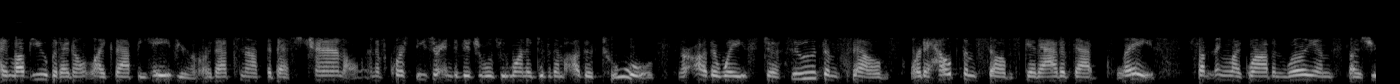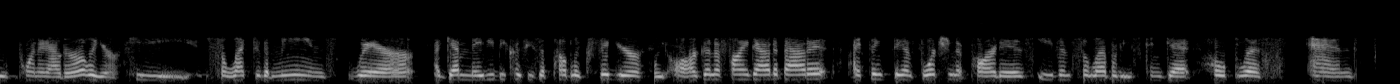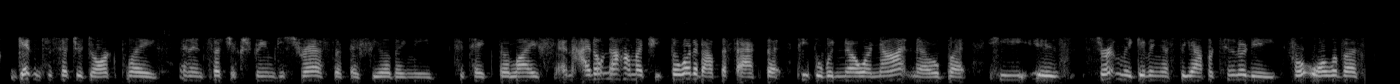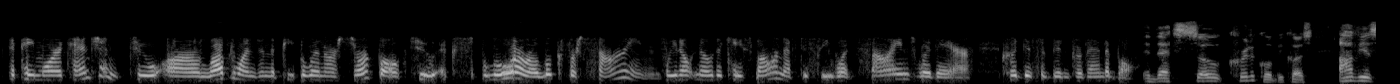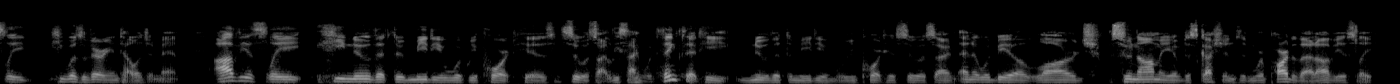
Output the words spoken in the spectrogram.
I love you, but I don't like that behavior, or that's not the best channel. And of course, these are individuals we want to give them other tools or other ways to soothe themselves or to help themselves get out of that place something like Robin Williams, as you pointed out earlier, he selected a means where, again, maybe because he's a public figure, we are going to find out about it. I think the unfortunate part is even celebrities can get hopeless and get into such a dark place and in such extreme distress that they feel they need to take their life. And I don't know how much he thought about the fact that people would know or not know, but he is certainly giving us the opportunity for all of us to pay more attention to our loved ones and the people in our circle to explore or look for signs. We don't know the case well enough to see what signs were there. Could this have been preventable? And that's so critical because obviously he was a very intelligent man. Obviously, he knew that the media would report his suicide. At least I would think that he knew that the media would report his suicide, and it would be a large tsunami of discussions, and we're part of that, obviously.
